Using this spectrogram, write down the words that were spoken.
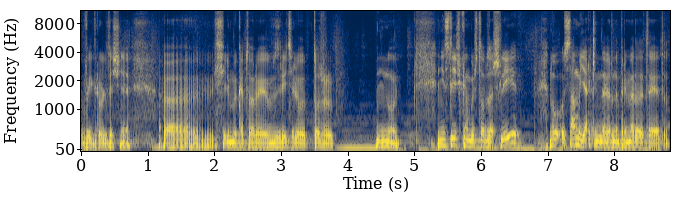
выигрывали, точнее, э, фильмы, которые зрителю тоже ну, не слишком бы, чтобы зашли. Ну, самый яркий, наверное, пример это этот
